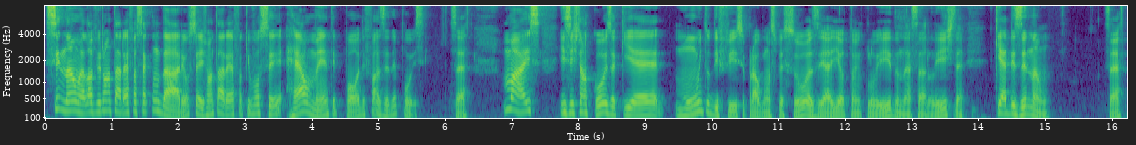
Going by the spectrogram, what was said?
Se não, ela vira uma tarefa secundária, ou seja, uma tarefa que você realmente pode fazer depois, certo? Mas existe uma coisa que é muito difícil para algumas pessoas, e aí eu estou incluído nessa lista, que é dizer não. Certo?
